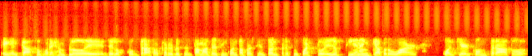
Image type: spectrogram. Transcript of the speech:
en el caso, por ejemplo, de, los contratos, que representan más del 50% del presupuesto, ellos tienen que aprobar cualquier contrato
